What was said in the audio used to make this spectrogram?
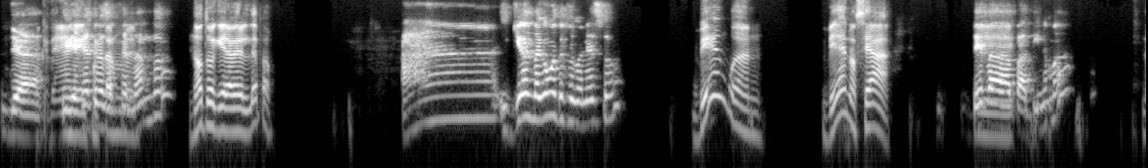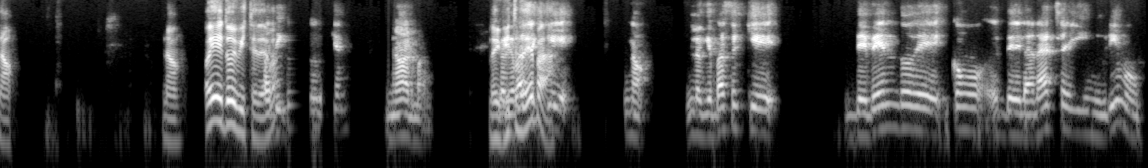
Ya. ¿Y dejaste a San Fernando? No tuve que ir a ver el depa. Ah, ¿y qué onda? ¿Cómo te fue con eso? Bien, weón. Bien, o sea, ¿Depa Eh, para ti nomás? no. No. Oye, ¿tú viste ¿Para Depa? No, hermano. ¿No Lo que viste pasa Depa? es que, no, lo que pasa es que dependo de cómo, de la Nacha y mi primo,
